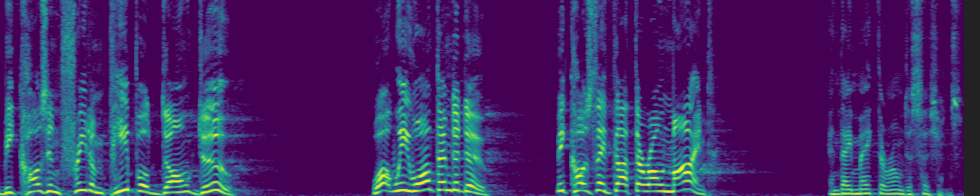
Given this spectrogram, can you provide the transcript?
Because in freedom, people don't do what we want them to do because they've got their own mind and they make their own decisions.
